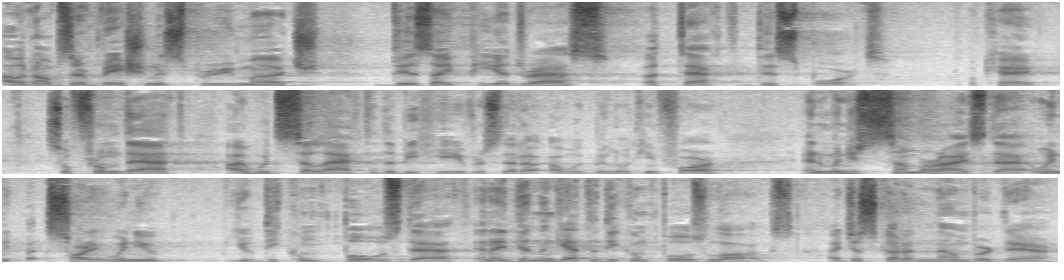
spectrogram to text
An observation is pretty much this IP address attacked this port. Okay? So from that, I would select the behaviors that I would be looking for. And when you summarize that, when, sorry, when you, you decompose that, and I didn't get the decomposed logs, I just got a number there,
